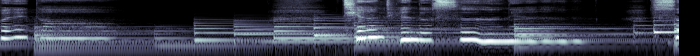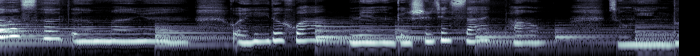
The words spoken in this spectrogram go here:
味道，甜甜的思念，涩涩的埋怨，回忆的画面跟时间赛跑，总赢不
